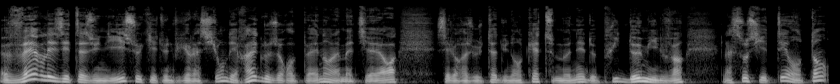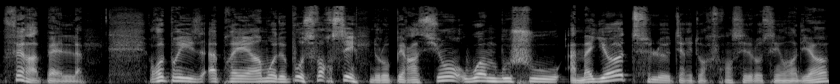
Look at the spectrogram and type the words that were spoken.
vers les États-Unis, ce qui est une violation des règles européennes en la matière. C'est le résultat d'une enquête menée depuis 2020. La société entend faire appel. Reprise après un mois de pause forcée de l'opération Wambushu à Mayotte, le territoire français de l'océan Indien.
